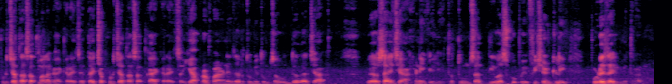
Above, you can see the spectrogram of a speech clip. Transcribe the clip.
पुढच्या तासात मला काय करायचं त्याच्या पुढच्या तासात काय करायचं याप्रमाणे जर तुम्ही तुमच्या उद्योगाची आख व्यवसायाची आखणी केली तर तुमचा दिवस खूप इफिशियंटली पुढे जाईल मित्रांनो.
